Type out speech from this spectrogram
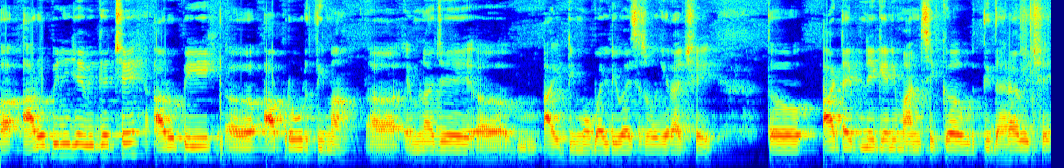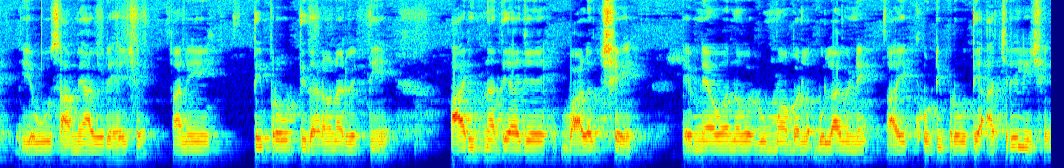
આરોપીની જે વિગત છે, આરોપી આ પ્રવૃત્તિમાં એમના જે આઈટી મોબાઈલ ડિવાઇસીસ વગેરે છે, તો આ ટાઈપની એક એની માનસિક વૃત્તિ ધરાવે છે, એવું સામે આવી રહે છે. અને તે પ્રવૃત્તિ ધરાવનાર વ્યક્તિએ આ રીતના ત્યાં જે બાળક છે, એમને અવારનવાર રૂમમાં બલ- બોલાવીને આ એક ખોટી પ્રવૃત્તિ આચરેલી છે,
